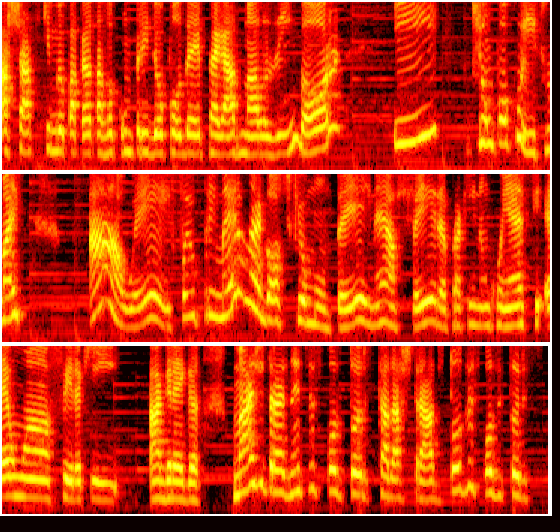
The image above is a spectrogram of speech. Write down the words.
achasse que meu papel estava cumprido, eu poder pegar as malas e ir embora. E tinha um pouco isso. Mas a Away foi o primeiro negócio que eu montei, né? A feira, para quem não conhece, é uma feira que agrega mais de 300 expositores cadastrados, todos os expositores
